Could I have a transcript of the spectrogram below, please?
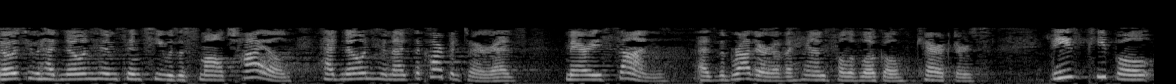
Those who had known him since he was a small child had known him as the carpenter, as Mary's son, as the brother of a handful of local characters. These people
